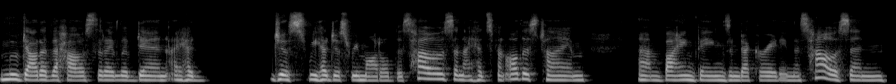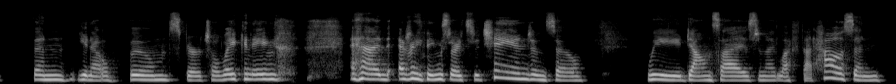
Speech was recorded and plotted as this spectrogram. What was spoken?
moved out of the house that I lived in. I had just, we had just remodeled this house and I had spent all this time um, buying things and decorating this house. And then, you know, boom, spiritual awakening and everything starts to change. And so we downsized and I left that house. And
